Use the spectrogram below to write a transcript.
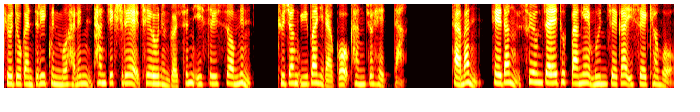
교도관들이 근무하는 당직실에 재우는 것은 있을 수 없는 규정 위반이라고 강조했다. 다만 해당 수용자의 독방에 문제가 있을 경우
